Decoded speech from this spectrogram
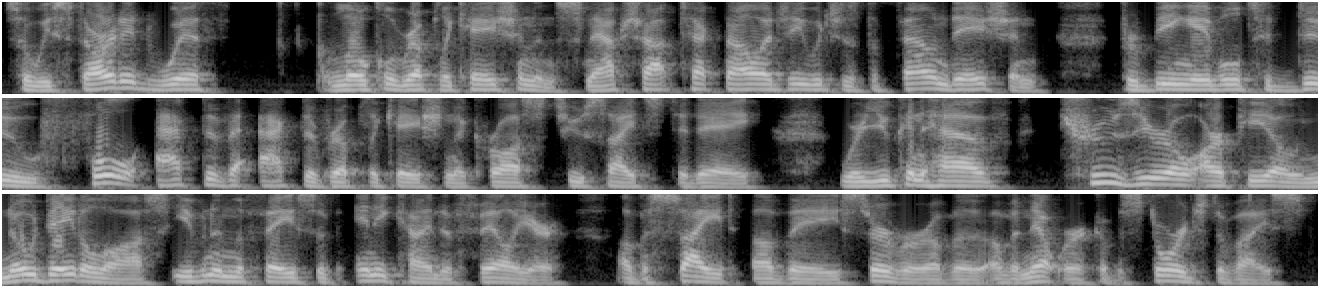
So we started with local replication and snapshot technology, which is the foundation for being able to do full active active replication across two sites today, where you can have true zero RPO, no data loss, even in the face of any kind of failure of a site, of a server, of a, of a network, of a storage device,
